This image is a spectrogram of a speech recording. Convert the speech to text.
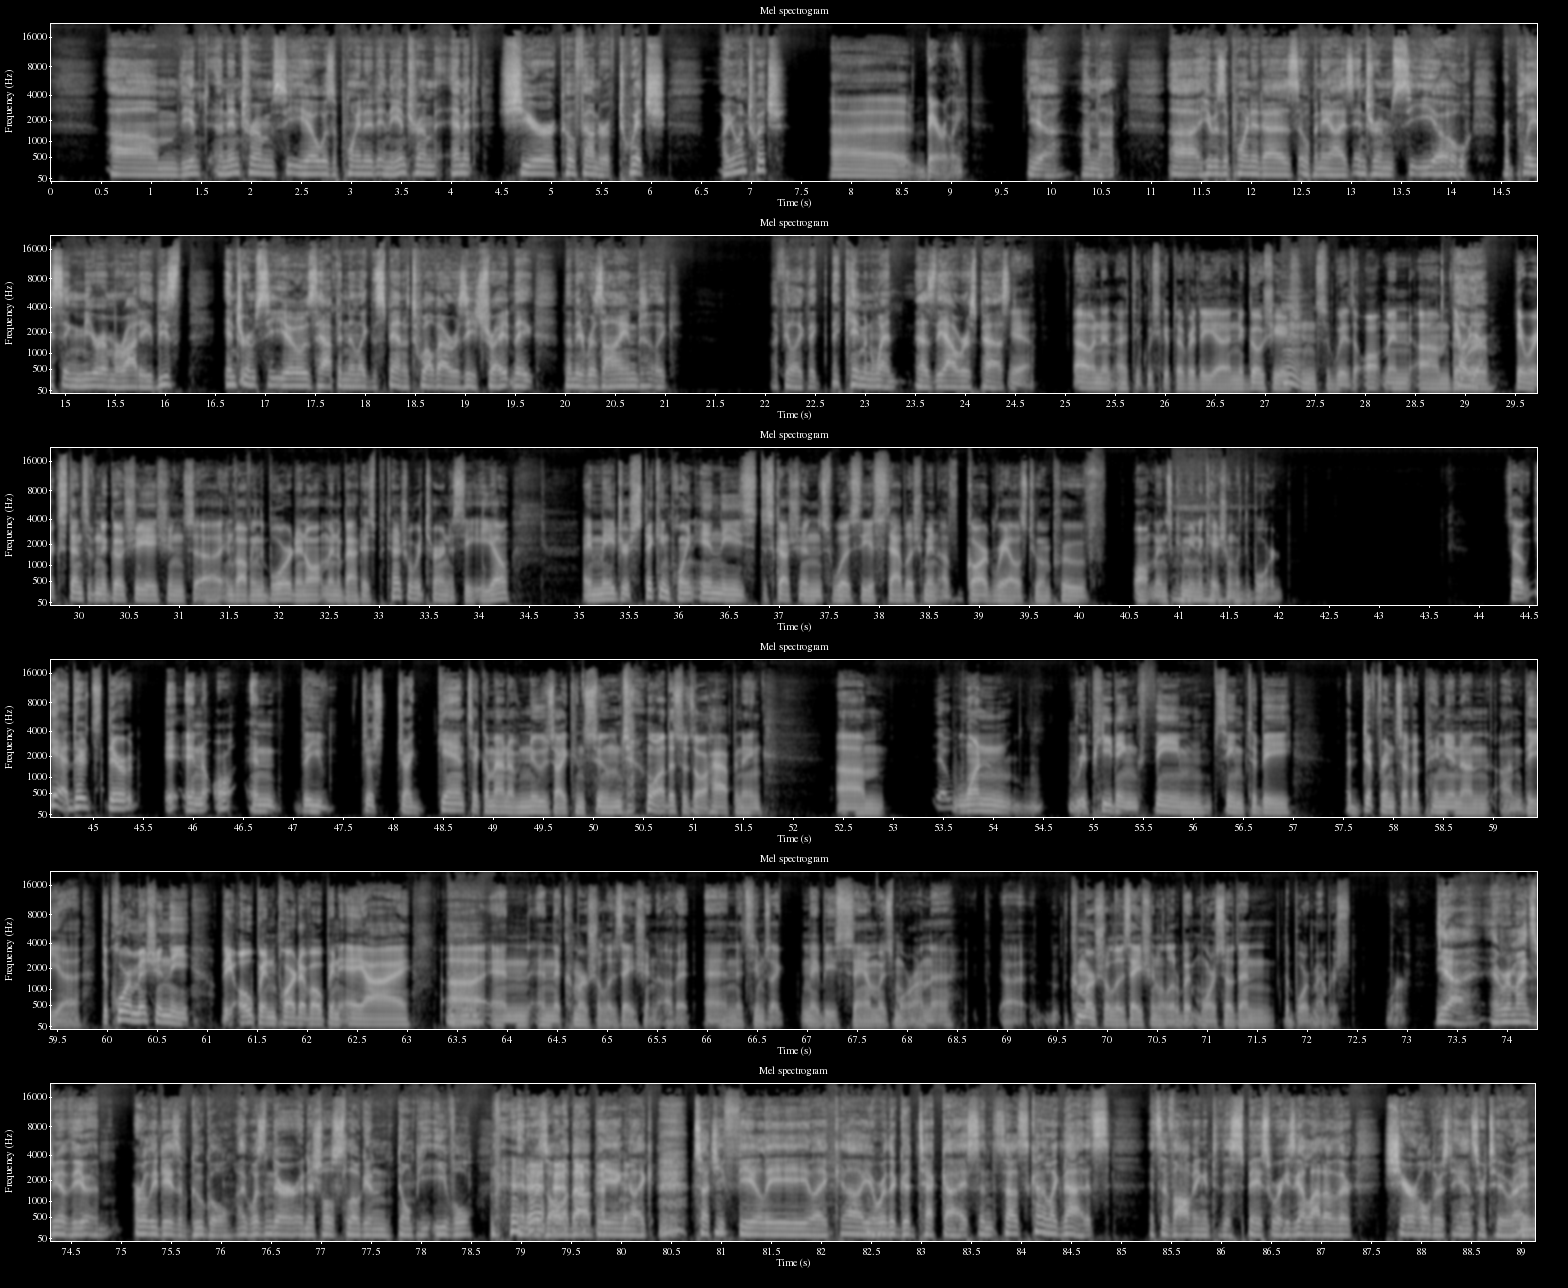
Um, the an interim CEO was appointed. In the interim, Emmett Shear, co-founder of Twitch. Are you on Twitch? uh, barely. Yeah, I'm not. Uh, he was appointed as OpenAI's interim CEO, replacing Mira Murati. These interim CEOs happened in like the span of 12 hours each, right? They then they resigned. Like, I feel like they, they came and went as the hours passed. Yeah. Oh, and then I think we skipped over the uh, negotiations with Altman. Um, there Oh, were yeah. there were extensive negotiations uh, involving the board and Altman about his potential return as CEO. A major sticking point in these discussions was the establishment of guardrails to improve Altman's communication with the board. So yeah, there's there in all in the just gigantic amount of news I consumed while this was all happening. Um, one repeating theme seemed to be a difference of opinion on on the uh, the core mission, the the open part of open AI, uh, and and the commercialization of it. And it seems like maybe Sam was more on the uh, commercialization a little bit more so than the board members were. Yeah, it reminds me of the uh, early days of Google. I wasn't their initial slogan "Don't be evil," and it was all about being like touchy feely, like oh yeah, we're the good tech guys, and so it's kind of like that. It's it's evolving into this space where he's got a lot of other shareholders to answer to, right?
